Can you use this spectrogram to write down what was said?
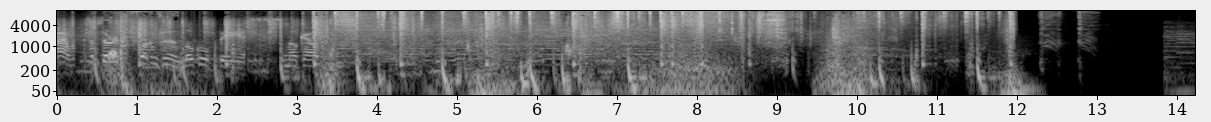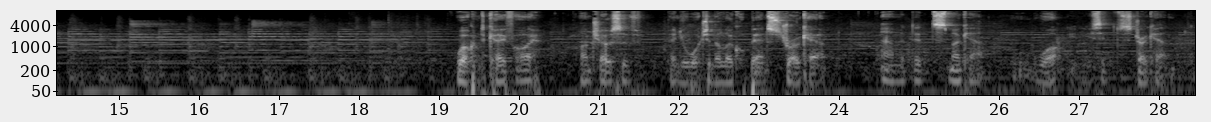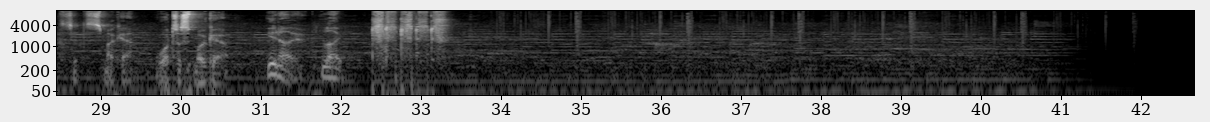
Hi, what's up, stoners? Welcome to the local band Smokeout. Welcome to K-Fi. I'm Joseph, and you're watching the local band Stroke Out. Um, it did smoke out. What? You you said stroke out. It said smoke out. What's a smoke out? You know, like.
